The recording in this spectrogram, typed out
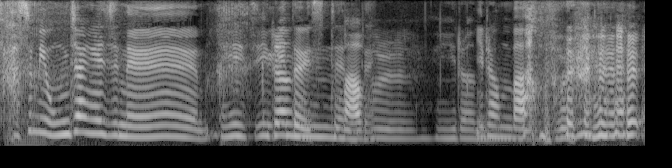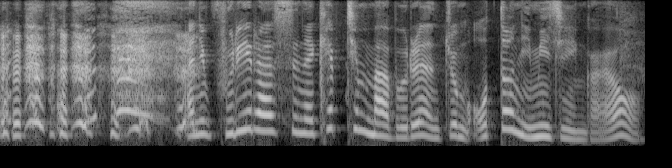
가슴이 웅장해지는 이런 마블 이런 이런 마블 아니 브리라슨의 캡틴 마블은 좀 어떤 이미지인가요?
